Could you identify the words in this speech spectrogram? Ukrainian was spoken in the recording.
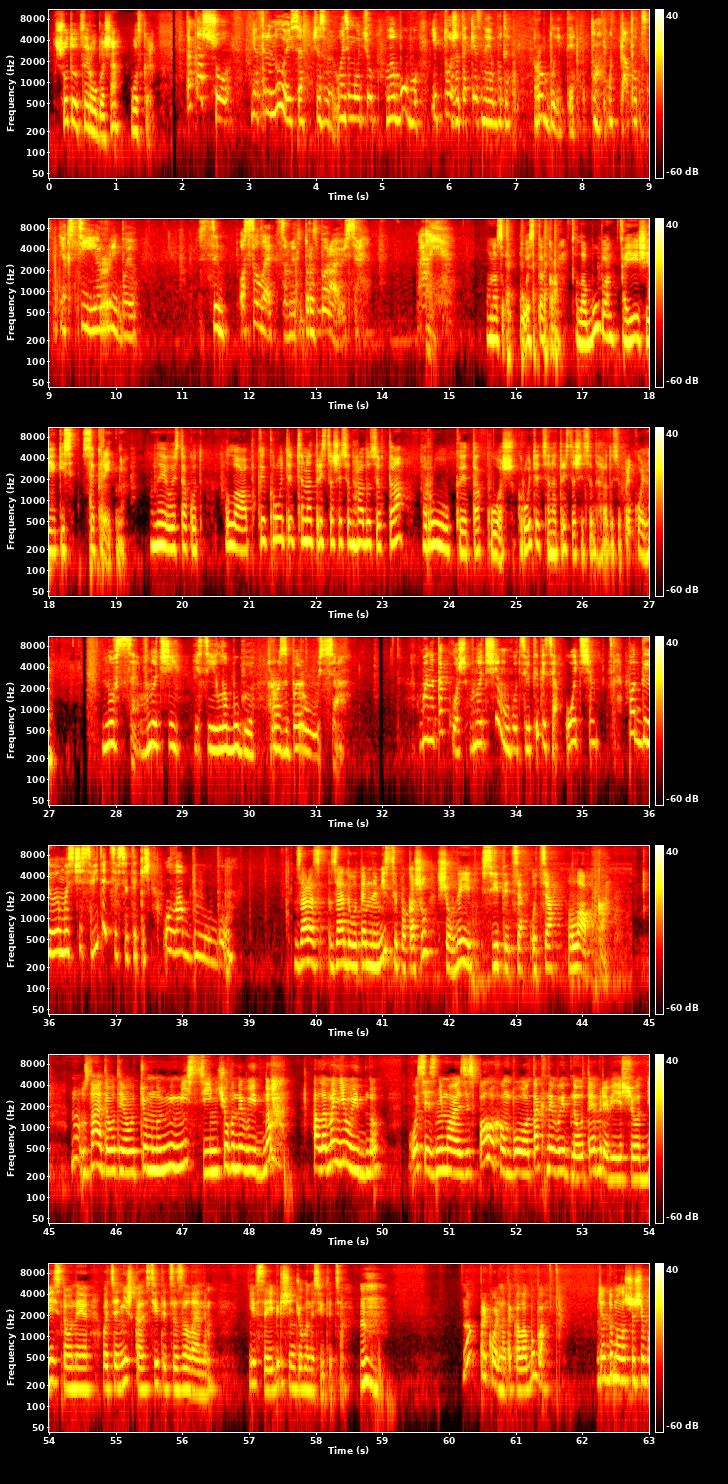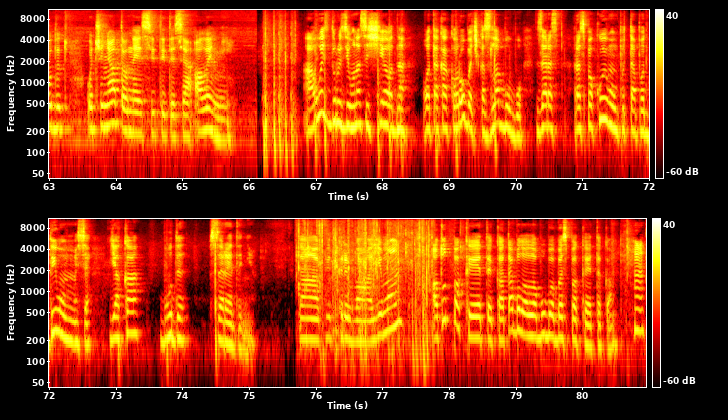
Що ти оце робиш, а, Оскар? Так а що? Я тренуюся, зараз візьму цю лабубу і теж таке з нею буду робити. О, От так от, як з цією рибою. З цим оселедцем я тут розбираюся. Ай. У нас ось така лабуба, а є ще якісь секретні. У неї ось так от лапки крутяться на 360 градусів, та руки також крутяться на 360 градусів. Прикольно. Ну все, вночі я з цією лабубою розберуся. У мене також вночі можуть світитися очі. Подивимось, чи світиться все-таки ж у лабубу. Зараз зайду у темне місце і покажу, що в неї світиться оця лапка. Ну, знаєте, от я у темному місці і нічого не видно, але мені видно. Ось я знімаю зі спалахом, бо так не видно у темряві, що дійсно неї оця ніжка світиться зеленим. І все, і більше нічого не світиться. Ну, прикольна така лабуба. Я думала, що ще будуть оченята в неї світитися, але ні. А ось, друзі, у нас ще одна отака коробочка з лабубу. Зараз розпакуємо та подивимося, яка буде всередині. Так, відкриваємо. А тут пакетик, а та була лабуба без пакетика. Хм.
